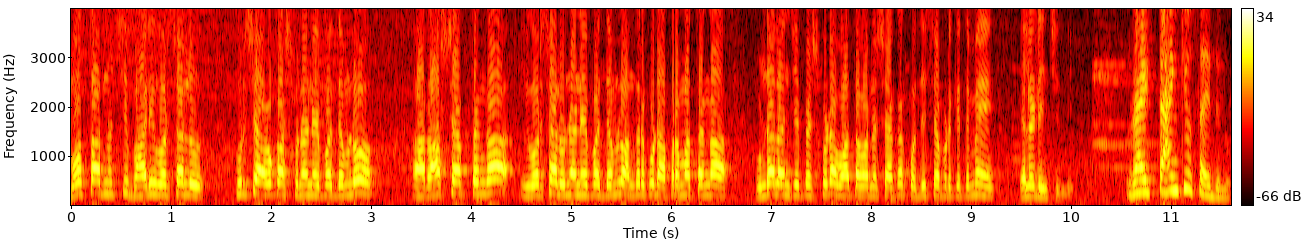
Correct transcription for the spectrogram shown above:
మోస్తారు నుంచి భారీ వర్షాలు కురిసే అవకాశం ఉన్న నేపథ్యంలో రాష్ట్ర వ్యాప్తంగా ఈ వర్షాలు ఉన్న నేపథ్యంలో అందరూ కూడా అప్రమత్తంగా ఉండాలని చెప్పేసి కూడా వాతావరణ శాఖ కొద్దిసేపటి క్రితమే వెల్లడించింది. రైట్ థ్యాంక్ యూ సైదులు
